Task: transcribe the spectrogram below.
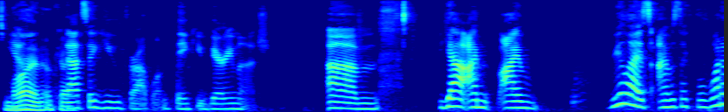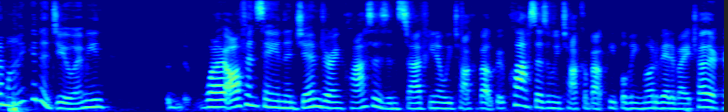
It's Yeah. mine. Okay. That's a you problem. Thank you very much. Um, yeah, I'm. I realized I was like, well, what am I going to do? I mean, what I often say in the gym during classes and stuff, you know, we talk about group classes and we talk about people being motivated by each other,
